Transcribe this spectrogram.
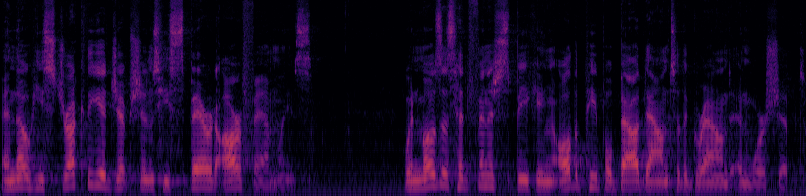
and though he struck the Egyptians, he spared our families. When Moses had finished speaking, all the people bowed down to the ground and worshipped.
